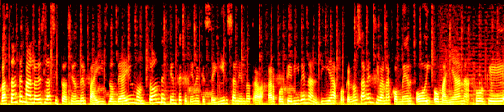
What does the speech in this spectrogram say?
Bastante malo es la situación del país, donde hay un montón de gente que tiene que seguir saliendo a trabajar porque viven al día, porque no saben si van a comer hoy o mañana, porque,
